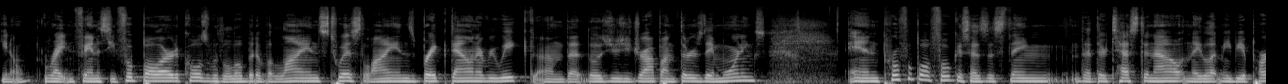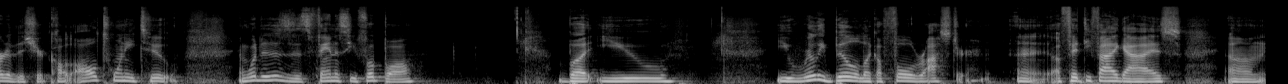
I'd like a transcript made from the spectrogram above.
you know, writing fantasy football articles with a little bit of a Lions twist, Lions breakdown every week. Um, that those usually drop on Thursday mornings. And Pro Football Focus has this thing that they're testing out and they let me be a part of this year called All 22. And what it is is fantasy football, but you you really build like a full roster uh, of 55 guys um,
